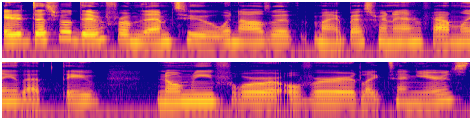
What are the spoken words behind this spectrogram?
It does feel different from them to when I was with my best friend and her family that they've known me for over like 10 years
